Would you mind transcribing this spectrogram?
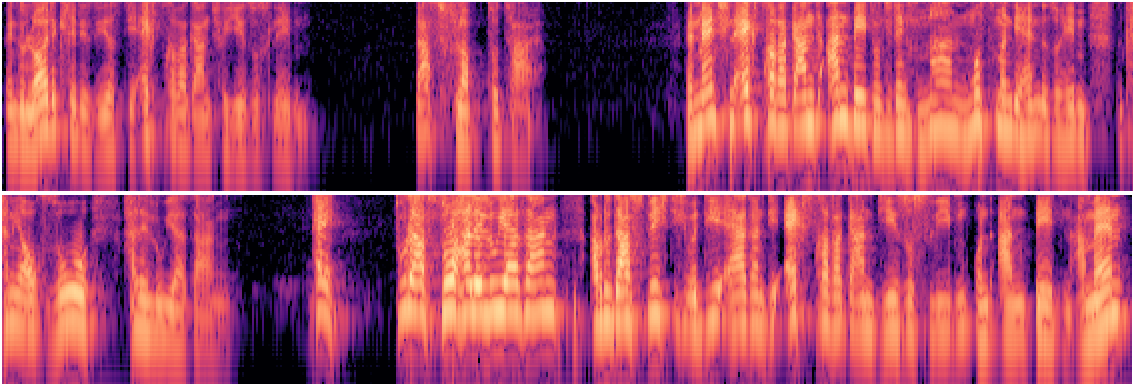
wenn du Leute kritisierst, die extravagant für Jesus leben. Das floppt total. Wenn Menschen extravagant anbeten und du denkst, Mann, muss man die Hände so heben, man kann ja auch so Halleluja sagen. Hey, Du darfst so Halleluja sagen, aber du darfst nicht dich über die ärgern, die extravagant Jesus lieben und anbeten. Amen.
